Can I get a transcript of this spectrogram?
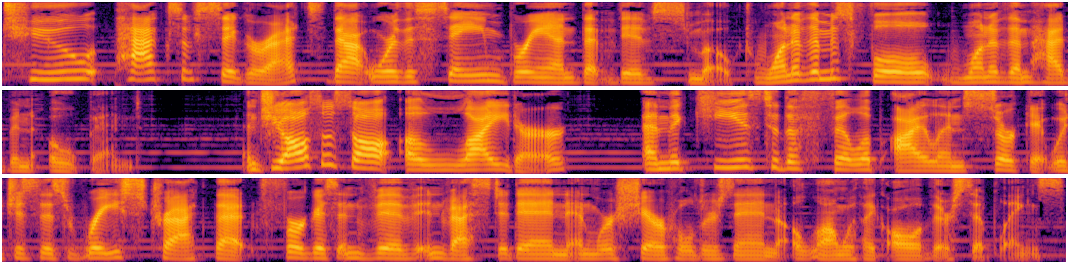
two packs of cigarettes that were the same brand that Viv smoked. One of them is full, one of them had been opened. And she also saw a lighter and the keys to the Phillip Island Circuit, which is this racetrack that Fergus and Viv invested in and were shareholders in, along with like all of their siblings.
